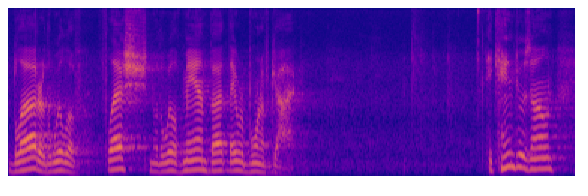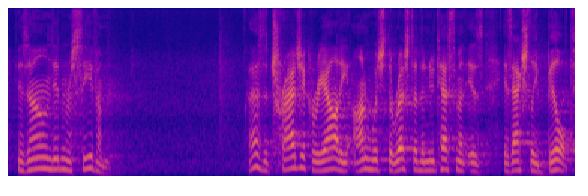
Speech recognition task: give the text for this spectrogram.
blood or the will of flesh, nor the will of man, but they were born of God. He came to his own, and his own didn't receive him. That is the tragic reality on which the rest of the New Testament is, is actually built.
